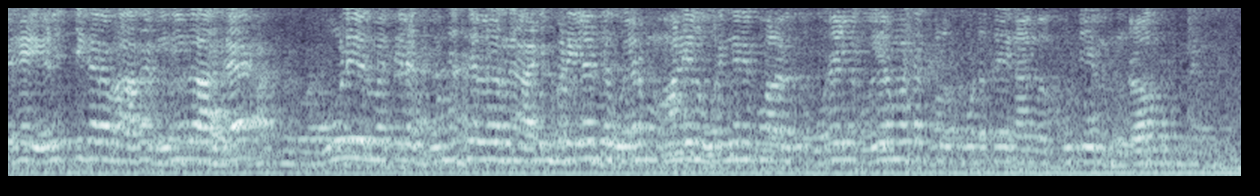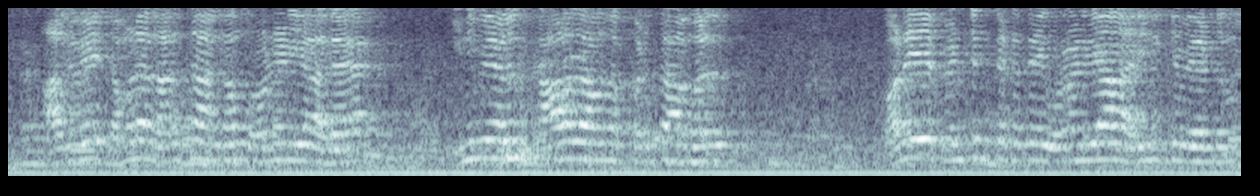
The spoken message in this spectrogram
மிக எழுச்சிகரமாக விரிவாக ஊழியர் மத்தியில் கொண்டு செல்வதன் அடிப்படையில் இந்த உயர் மாநில ஒருங்கிணைப்பாளருக்கு உரை உயர்மட்ட குழு கூட்டத்தை நாங்கள் கூட்டியிருக்கின்றோம். ஆகவே தமிழக அரசாங்கம் உடனடியாக இனிமேலும் காலதாமதப்படுத்தாமல் பழைய பென்ஷன் திட்டத்தை உடனடியாக அறிவிக்க வேண்டும்.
